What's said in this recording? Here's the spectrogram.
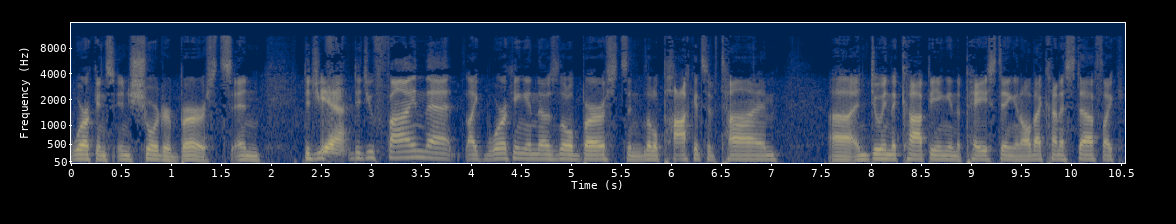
work in, in shorter bursts. And did you Yeah. did you find that like working in those little bursts and little pockets of time, uh, and doing the copying and the pasting and all that kind of stuff, like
